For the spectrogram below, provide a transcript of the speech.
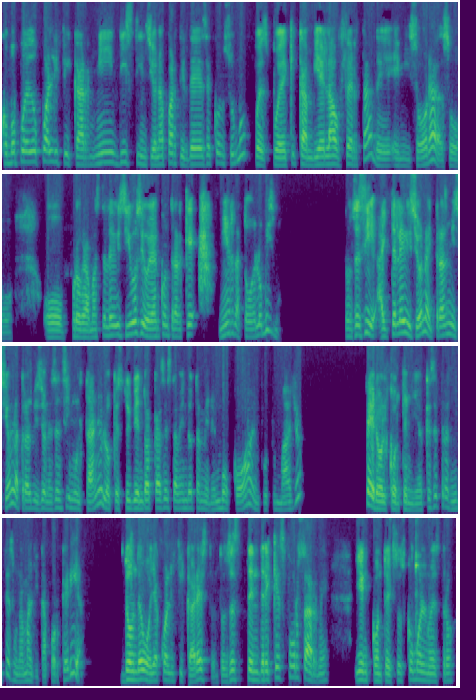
¿Cómo puedo cualificar mi distinción a partir de ese consumo? Pues puede que cambie la oferta de emisoras o, programas televisivos y voy a encontrar que, ah, mierda, todo es lo mismo. Entonces sí, hay televisión, hay transmisión, la transmisión es en simultáneo, lo que estoy viendo acá se está viendo también en Mocoa, en Putumayo, pero el contenido que se transmite es una maldita porquería. ¿Dónde voy a cualificar esto? Entonces tendré que esforzarme y en contextos como el nuestro,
